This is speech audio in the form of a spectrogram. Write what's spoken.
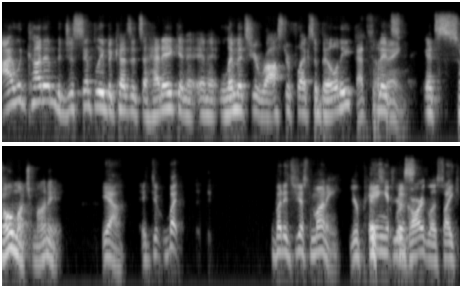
I would cut him, but just simply because it's a headache and it, and it limits your roster flexibility. That's the but it's, thing. It's so much money. Yeah, it, but but it's just money. You're paying It's it just- regardless. Like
